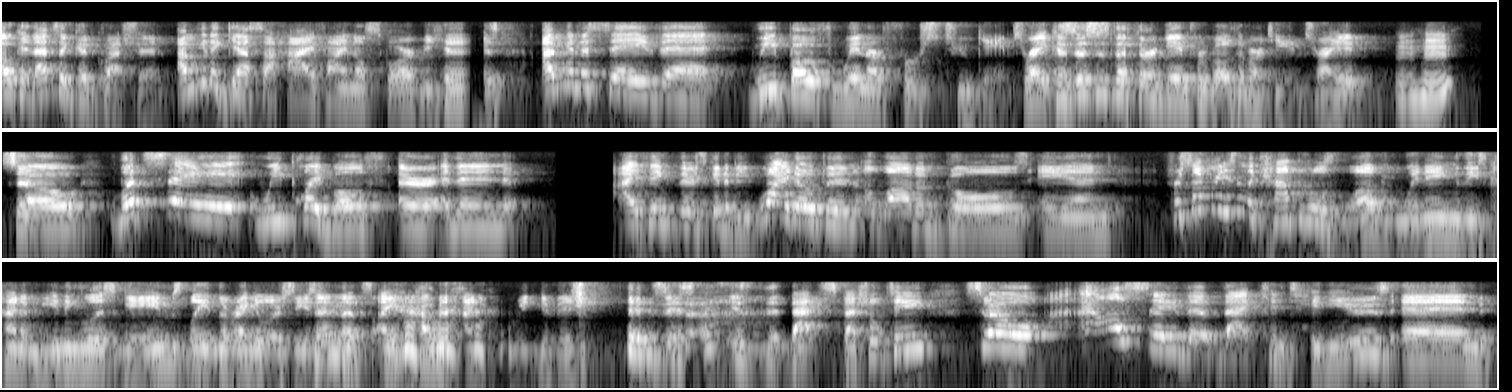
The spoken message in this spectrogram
okay, that's a good question. I'm going to guess a high final score because I'm going to say that we both win our first two games, right? Because this is the third game for both of our teams, right? Mm-hmm. So let's say we play both, or and then I think there's going to be wide open, a lot of goals, and for some reason the Capitals love winning these kind of meaningless games late in the regular season. That's like how we kind of win divisions is is that specialty. So I'll say that that continues and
